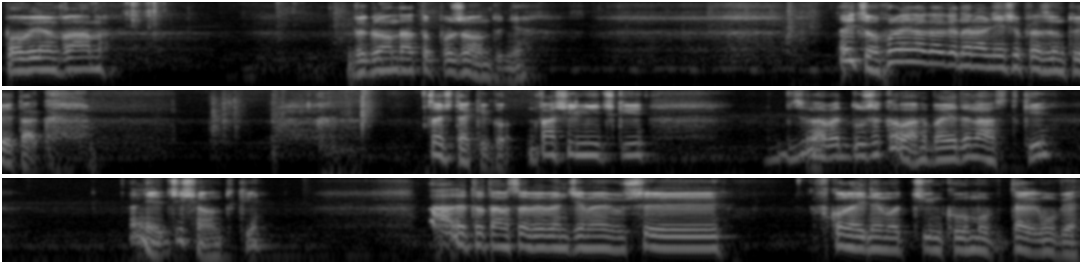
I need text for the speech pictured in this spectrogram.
Powiem wam, wygląda to porządnie. No i co, hulajnoga generalnie się prezentuje tak. Coś takiego. Dwa silniczki. Widzę nawet duże koła, chyba jedenastki. A nie, dziesiątki. Ale to tam sobie będziemy już yy, w kolejnym odcinku, tak jak mówię,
